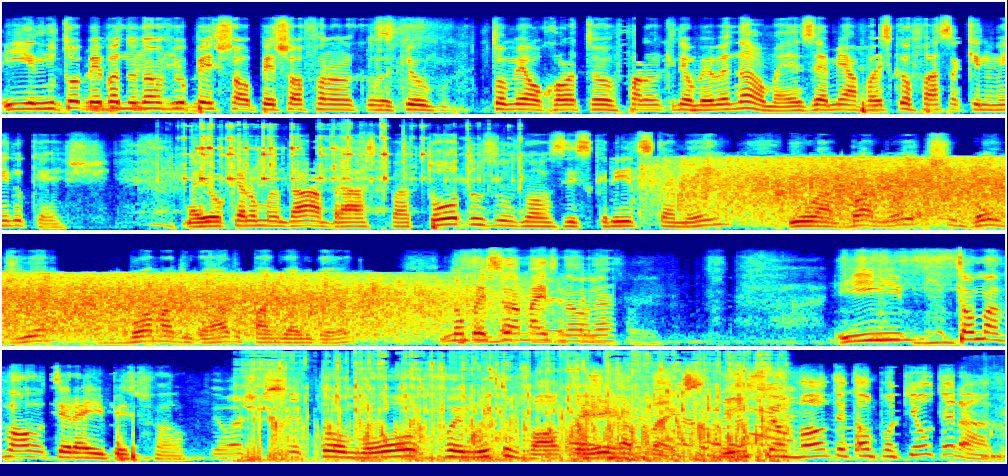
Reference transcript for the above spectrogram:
E não tô bêbado não, viu, pessoal? O pessoal falando que eu tomei álcool, eu tô falando que nem bêbado. Não, mas é minha voz que eu faço aqui no Mendocast. Mas eu quero mandar um abraço para todos os nossos inscritos também. E uma boa noite, bom dia, boa madrugada, pague o aluguel. Não precisa mais não, né? E toma Walter aí, pessoal. Eu acho que você tomou, foi muito Walter aí, rapaz. E o seu Walter tá um pouquinho alterado.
